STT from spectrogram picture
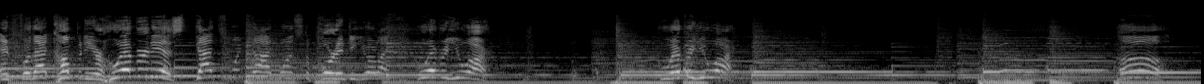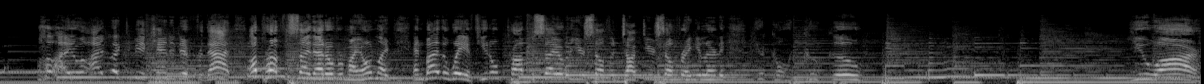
and for that company or whoever it is. That's what God wants to pour into your life, whoever you are. Whoever you are. Oh, I, would like to be a candidate for that. I'll prophesy that over my own life. And by the way, if you don't prophesy over yourself and talk to yourself regularly, you're going cuckoo. You are.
